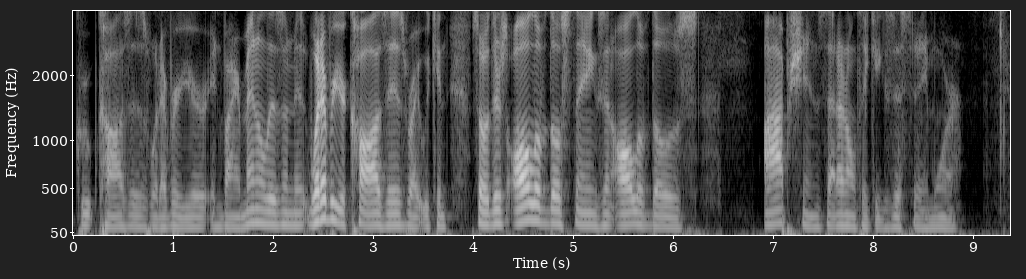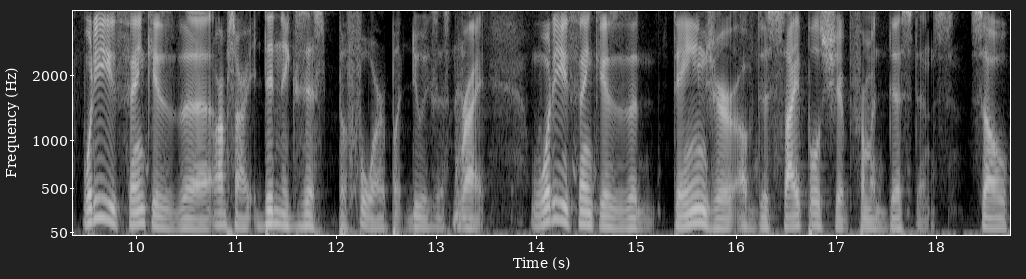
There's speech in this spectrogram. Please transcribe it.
group causes, whatever your environmentalism is, whatever your cause is, right? We can, so there's all of those things and all of those options that I don't think exist anymore. What do you think is the, or I'm sorry, it didn't exist before, but do exist now. Right. What do you think is the danger of discipleship from a distance? So,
